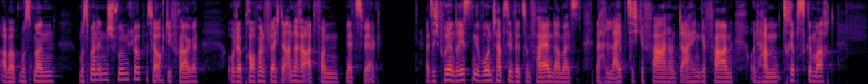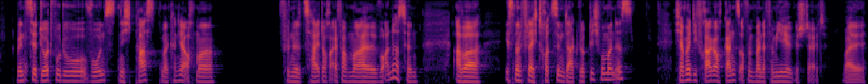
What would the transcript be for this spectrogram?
aber muss man, muss man in einen Schwulenclub? Ist ja auch die Frage. Oder braucht man vielleicht eine andere Art von Netzwerk? Als ich früher in Dresden gewohnt habe, sind wir zum Feiern damals nach Leipzig gefahren und dahin gefahren und haben Trips gemacht. Wenn es dir dort, wo du wohnst, nicht passt, man kann ja auch mal für eine Zeit auch einfach mal woanders hin. Aber ist man vielleicht trotzdem da glücklich, wo man ist? Ich habe mir die Frage auch ganz oft mit meiner Familie gestellt, weil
